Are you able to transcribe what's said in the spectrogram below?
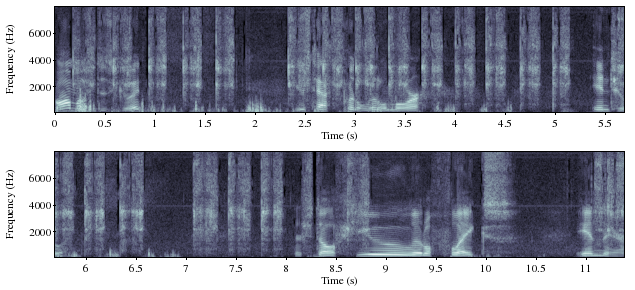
almost as good. You just have to put a little more into it. There's still a few little flakes in there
